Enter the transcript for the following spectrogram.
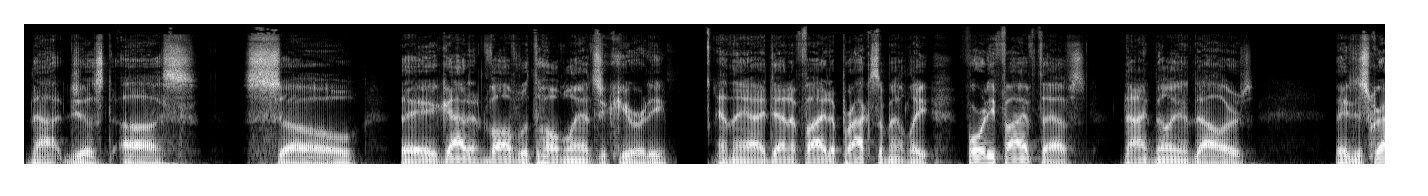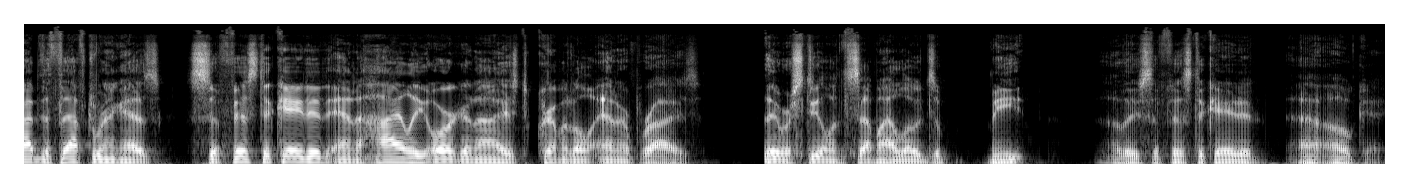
not just us. So they got involved with Homeland Security and they identified approximately 45 thefts, $9 million. They described the theft ring as sophisticated and highly organized criminal enterprise. They were stealing semi loads of meat. Are they sophisticated? Uh, okay.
